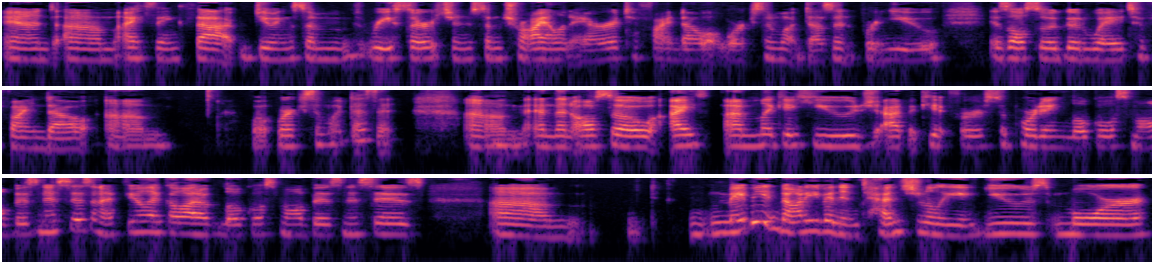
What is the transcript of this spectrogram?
And um, I think that doing some research and some trial and error to find out what works and what doesn't for you is also a good way to find out um, what works and what doesn't. Um, and then also, I, I'm like a huge advocate for supporting local small businesses. And I feel like a lot of local small businesses um, maybe not even intentionally use more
